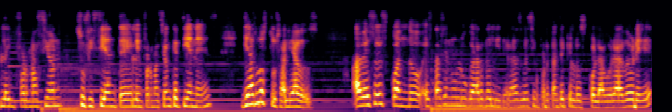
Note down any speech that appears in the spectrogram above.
la información suficiente, la información que tienes y hazlos tus aliados. A veces cuando estás en un lugar de liderazgo es importante que los colaboradores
